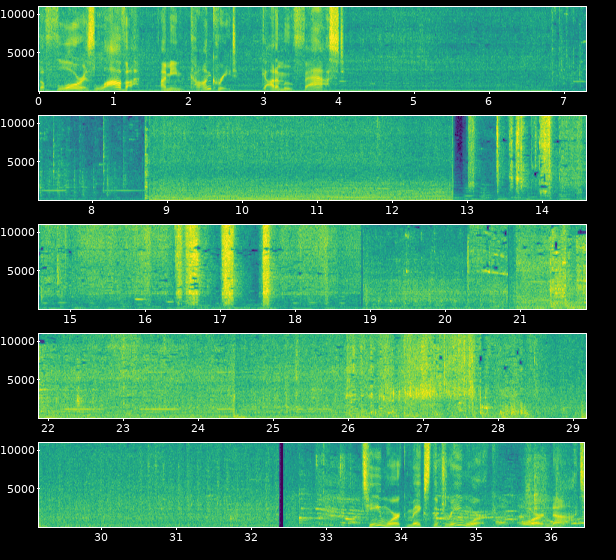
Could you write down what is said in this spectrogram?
The floor is lava. I mean, concrete. Gotta move fast. Teamwork makes the dream work. Or not.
